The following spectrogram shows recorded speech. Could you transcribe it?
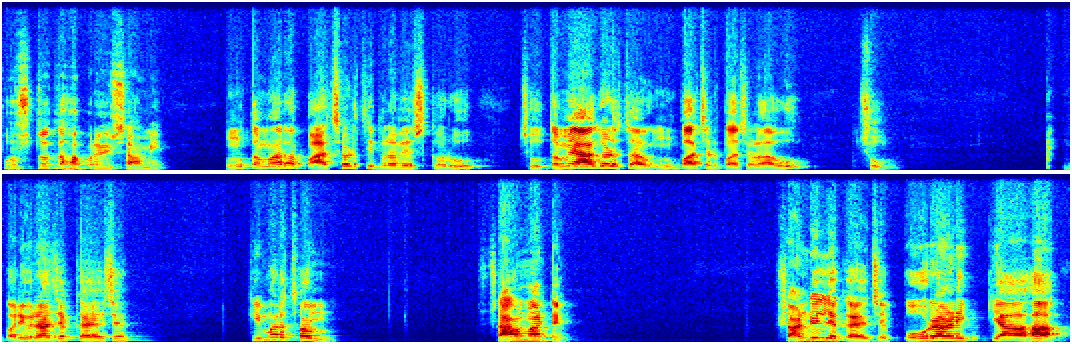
પૃષ્ઠતઃ પ્રવેશામી. હું તમારા પાછળથી પ્રવેશ કરું છું. તમે આગળ થાવ. હું પાછળ પાછળ આવું છું. પરિવ્રાજક કહે છે કિમર્થમ. શા માટે? શાંડિલ્ય કહે છે પૌરાણિક્યા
